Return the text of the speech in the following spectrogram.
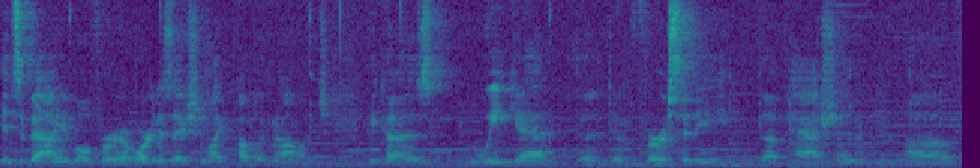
It's valuable for an organization like Public Knowledge because we get the diversity, the passion of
